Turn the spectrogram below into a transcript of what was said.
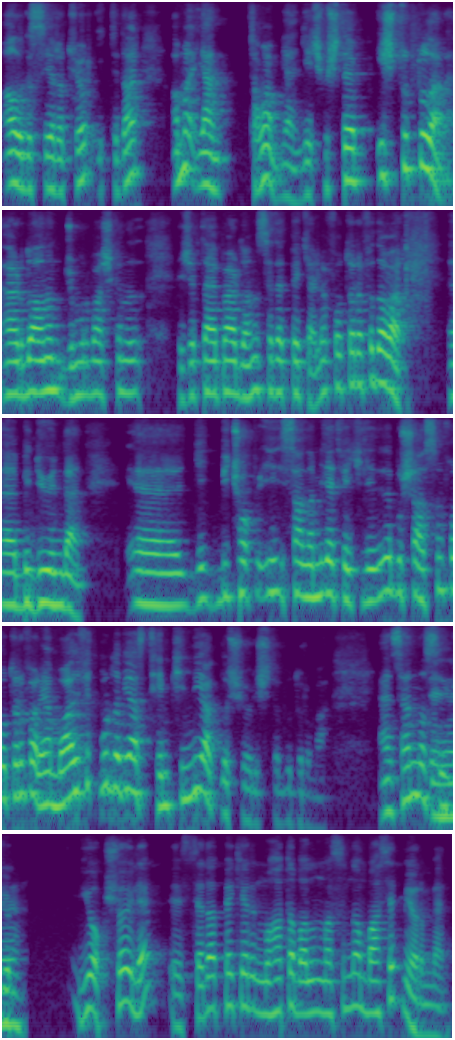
algısı yaratıyor iktidar. Ama yani tamam yani geçmişte iş tuttular. Erdoğan'ın Cumhurbaşkanı Recep Tayyip Erdoğan'ın Sedat Peker'le fotoğrafı da var e, bir düğünden. E, Birçok insanla milletvekiliyle de bu şahsın fotoğrafı var. Yani muhalefet burada biraz temkinli yaklaşıyor işte bu duruma. Yani sen nasıl ee, görüyorsun? Yok şöyle e, Sedat Peker'in muhatap alınmasından bahsetmiyorum ben.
